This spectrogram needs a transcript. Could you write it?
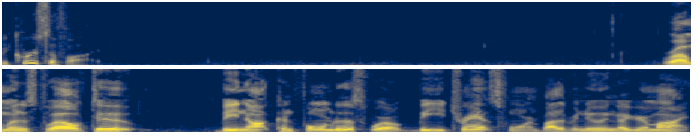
Be crucified. Romans 12, 2. Be not conformed to this world, be transformed by the renewing of your mind,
